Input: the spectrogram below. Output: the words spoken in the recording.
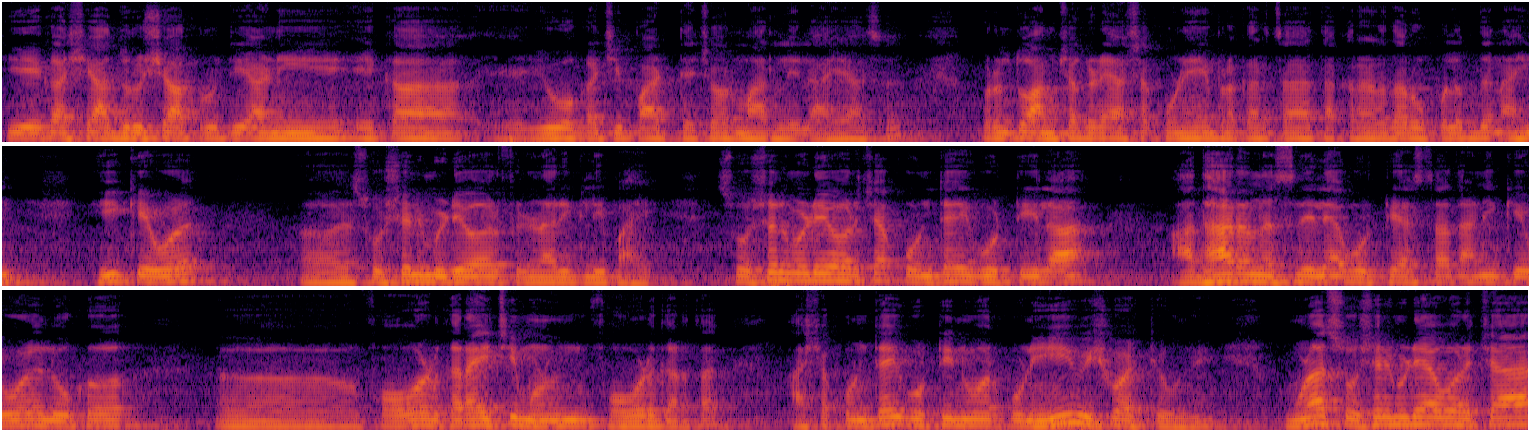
की एक अशी अदृश्य आकृती आणि एका युवकाची पाठ त्याच्यावर मारलेला आहे असं. परंतु आमच्याकडे अशा कोणत्याही प्रकारचा तक्रारदार उपलब्ध नाही. ही केवळ सोशल मीडियावर फिरणारी क्लिप आहे. सोशल मीडियावरच्या कोणत्याही गोष्टीला आधार नसलेल्या गोष्टी असतात आणि केवळ लोक फॉरवर्ड करायची म्हणून फॉरवर्ड करतात. अशा कोणत्याही गोष्टींवर कोणीही विश्वास ठेवू नये. मुळात सोशल मीडियावरच्या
